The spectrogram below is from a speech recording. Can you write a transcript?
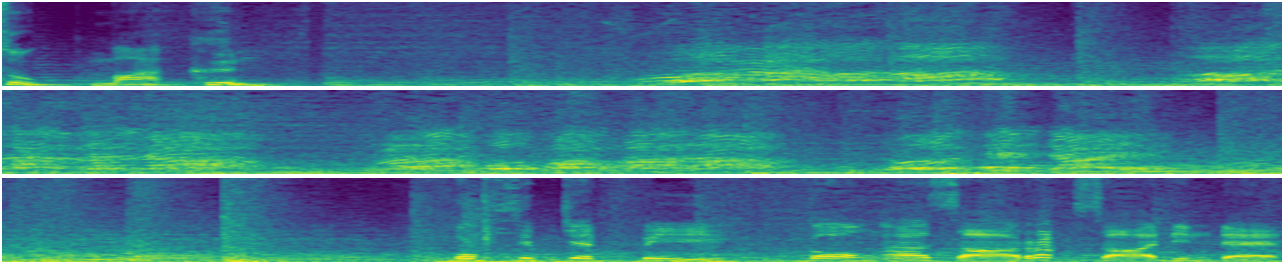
สุขมากขึ้น67 ปี กองอาสารักษาดินแดน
